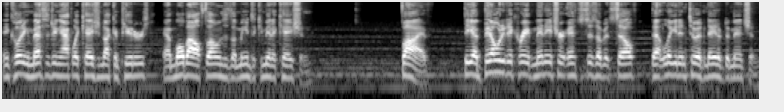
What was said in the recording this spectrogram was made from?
including messaging applications on computers and mobile phones as a means of communication. 5. The ability to create miniature instances of itself that lead into its native dimension.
